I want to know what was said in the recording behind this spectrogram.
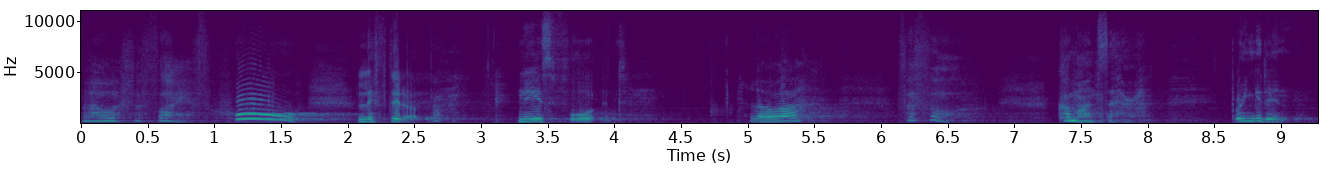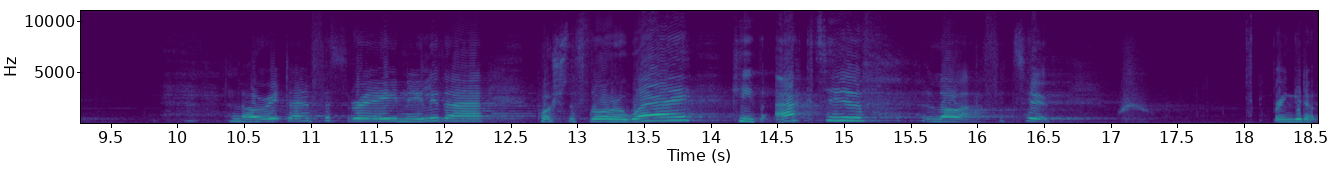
Lower for 5. Whew. Lift it up. Knees forward. Lower for four. Come on, Sarah. Bring it in. Lower it down for three, nearly there. Push the floor away. Keep active. Lower for two. Bring it up.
